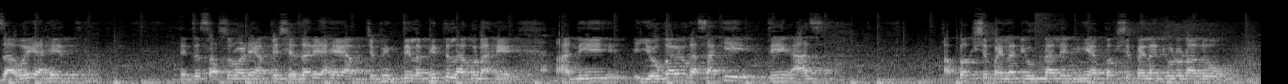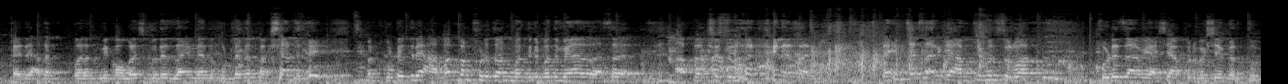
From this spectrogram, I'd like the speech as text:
जावई आहेत. त्यांचं सासूरवाडी आपले शेजारी आहे. आमच्या भिंतीला भिंत लागून आहे. आणि योगायोग असा की ते आज अपक्ष पहिला निवडून आले मी अपक्ष पहिला निवडून आलो. कधी आता परत मी काँग्रेसमध्ये जाईन नाही तर कुठल्या तर पक्षात जाईन. पण कुठेतरी आम्हाला पण पुढे जाऊन मंत्रीपद मिळालं असं अपक्ष सुरुवात केल्यासारखी. त्यांच्यासारखी आमची पण सुरुवात पुढे जावी अशी आपण अपेक्षा करतो.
